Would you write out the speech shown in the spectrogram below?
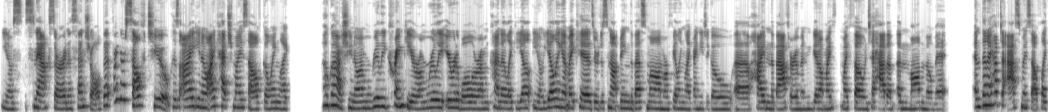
you know, s- snacks are an essential, but for yourself too because I, you know, I catch myself going like oh gosh, you know, I'm really cranky or I'm really irritable or I'm kind of like yell, you know, yelling at my kids or just not being the best mom or feeling like I need to go uh, hide in the bathroom and get on my my phone to have a, a mom moment. And then I have to ask myself, like,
